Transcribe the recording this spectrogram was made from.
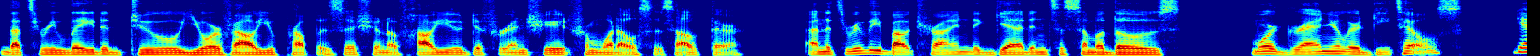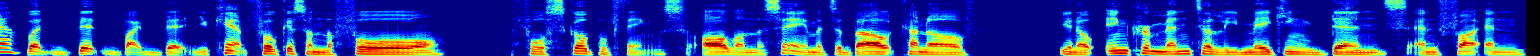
that's related to your value proposition of how you differentiate from what else is out there? And it's really about trying to get into some of those more granular details yeah. but bit by bit. You can't focus on the full full scope of things all on the same. It's about kind of, you know, incrementally making dents and fu- and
